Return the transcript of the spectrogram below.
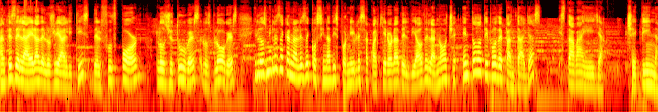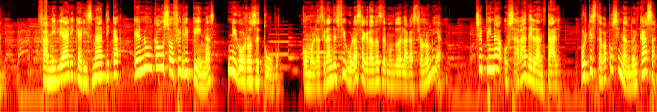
Antes de la era de los realities, del food porn, los youtubers, los bloggers y los miles de canales de cocina disponibles a cualquier hora del día o de la noche en todo tipo de pantallas, estaba ella, Chepina, familiar y carismática que nunca usó filipinas ni gorros de tubo, como las grandes figuras sagradas del mundo de la gastronomía. Chepina usaba delantal porque estaba cocinando en casa,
